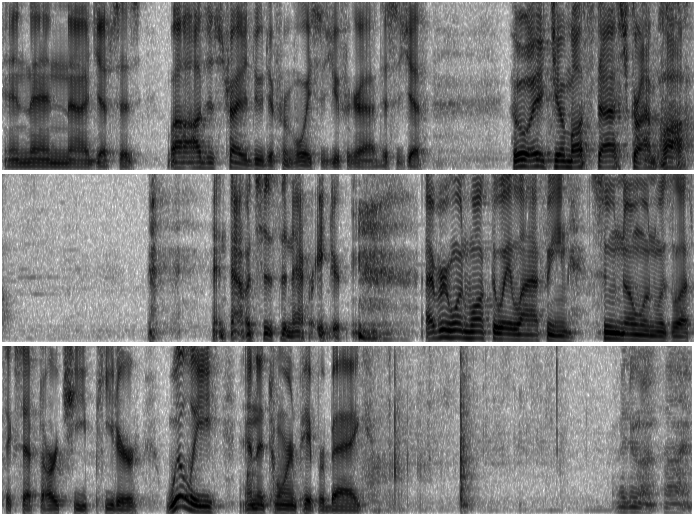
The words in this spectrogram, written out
And then uh, Jeff says, Well, I'll just try to do different voices. You figure out. This is Jeff. Who ate your mustache, Grandpa? and now it's just the narrator. Everyone walked away laughing. Soon no one was left except Archie, Peter, Willie, and the torn paper bag. What am I doing on time?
